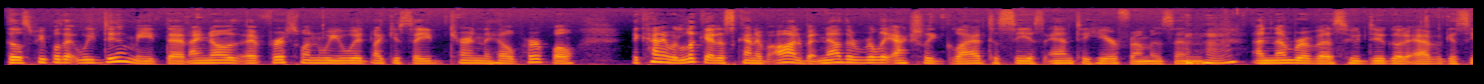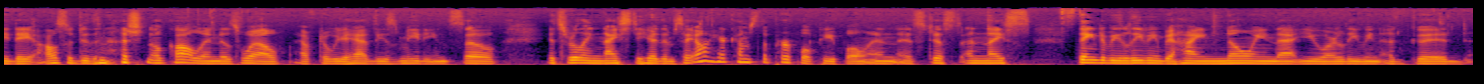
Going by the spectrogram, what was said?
those people that we do meet. That I know at first when we would, like you say, turn the hill purple they kind of would look at us kind of odd, but now they're really actually glad to see us and to hear from us. And mm-hmm. a number of us who do go to Advocacy Day also do the national call in as well after we had these meetings. So it's really nice to hear them say, oh, here comes the purple people. And it's just a nice thing to be leaving behind, knowing that you are leaving a good,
